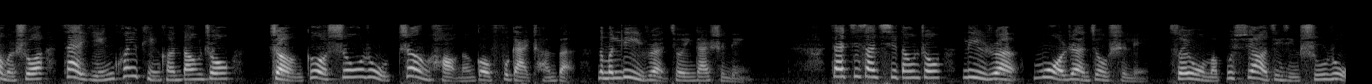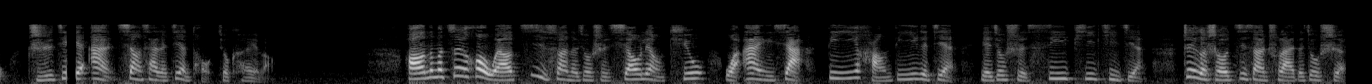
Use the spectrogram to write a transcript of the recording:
我们说，在盈亏平衡当中，整个收入正好能够覆盖成本，那么利润就应该是零。在计算器当中，利润默认就是零，所以我们不需要进行输入，直接按向下的箭头就可以了。好，那么最后我要计算的就是销量 Q，我按一下第一行第一个键，也就是 CPT 键，这个时候计算出来的就是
